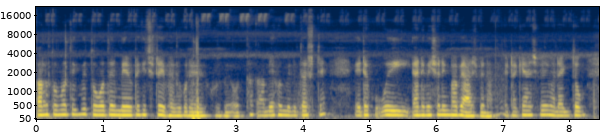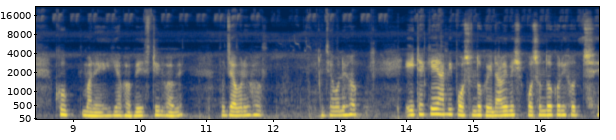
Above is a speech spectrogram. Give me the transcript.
তাহলে তোমরা দেখবে তোমাদের মেনুটা কিছুটা এইভাবে করে করবে অর্থাৎ আমি এখন মেনুতে আসতে এটা ওই অ্যানিমেশনিংভাবে আসবে না। এটাকে আসবে মানে একদম খুব মানে ইয়েভাবে স্টিলভাবে তো যেমনই হোক যেমনই হোক এইটাকে আমি পছন্দ করি না। আমি বেশি পছন্দ করি হচ্ছে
